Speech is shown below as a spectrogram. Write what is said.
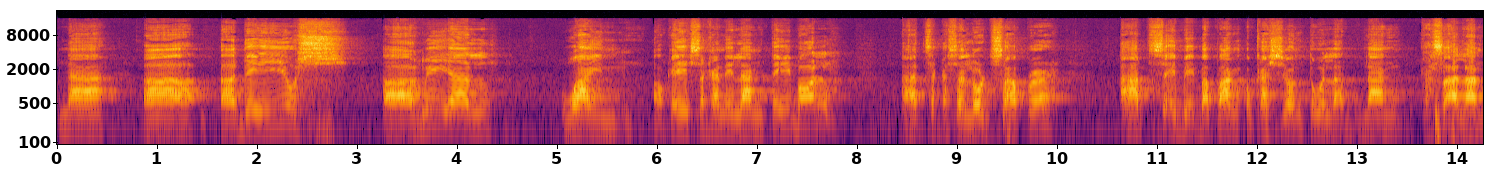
na uh, uh, they use uh, real wine. Okay, sa kanilang table at saka sa Lord's Supper at sa iba-iba pang okasyon tulad ng kasalan.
